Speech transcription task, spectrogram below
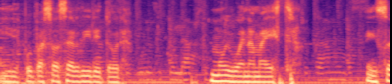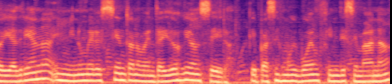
y después pasó a ser directora. Muy buena maestra. Eh, Soy Adriana y mi número es 192-0. Que pases muy buen fin de semana.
